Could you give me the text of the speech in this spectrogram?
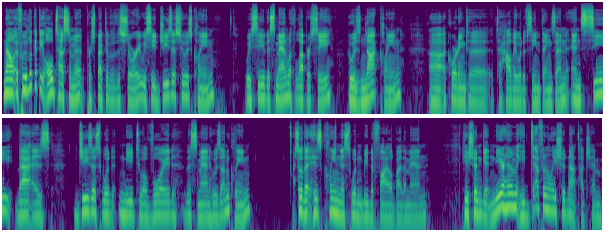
Now, if we look at the Old Testament perspective of the story, we see Jesus who is clean. We see this man with leprosy who is not clean, uh, according to, to how they would have seen things then, and see that as Jesus would need to avoid this man who is unclean so that his cleanness wouldn't be defiled by the man. He shouldn't get near him. He definitely should not touch him.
